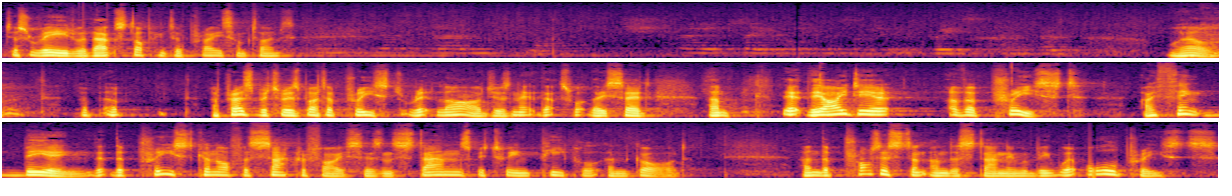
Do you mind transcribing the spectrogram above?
just read without stopping to pray sometimes. Well, a, a, a, presbyter is but a priest writ large, isn't it? That's what they said. Um, the, the idea of a priest, I think, being that the priest can offer sacrifices and stands between people and God. And the Protestant understanding would be we're all priests,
